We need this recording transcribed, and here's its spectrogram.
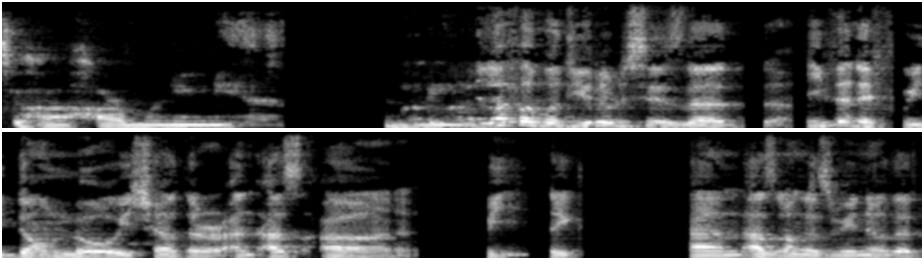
to have harmony I love about UWC is that uh, even if we don't know each other, and as uh, we like, and as long as we know that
